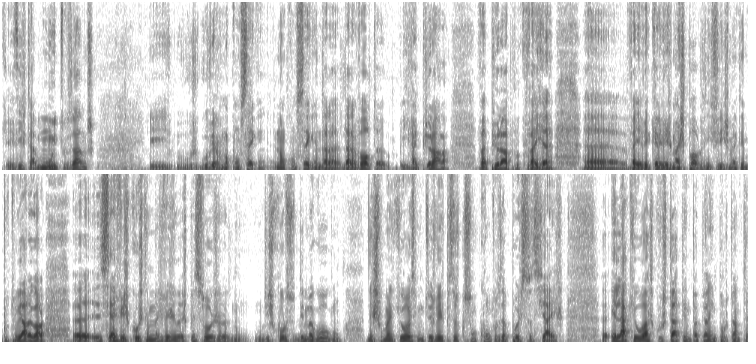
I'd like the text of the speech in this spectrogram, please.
que existe há muitos anos e os governos não conseguem, não conseguem dar a, dar a volta e vai piorar, vai piorar porque vai, uh, vai haver cada vez mais pobres, infelizmente, em Portugal. Agora, uh, às vezes custa, mas vejo as pessoas, num discurso demagogo, neste momento que eu ouço muitas vezes, pessoas que são contra os apoios sociais. É lá que eu acho que o Estado tem um papel importante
